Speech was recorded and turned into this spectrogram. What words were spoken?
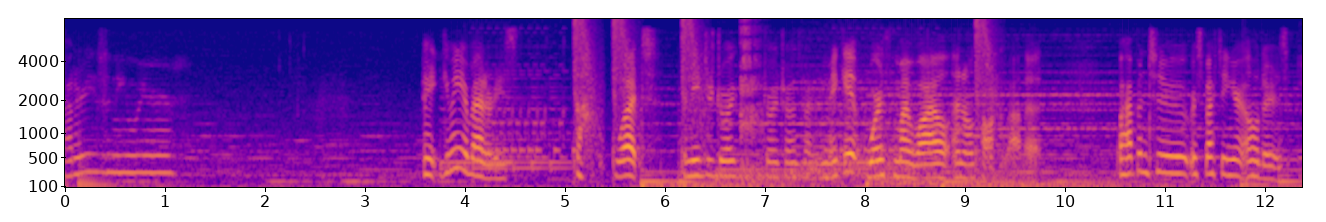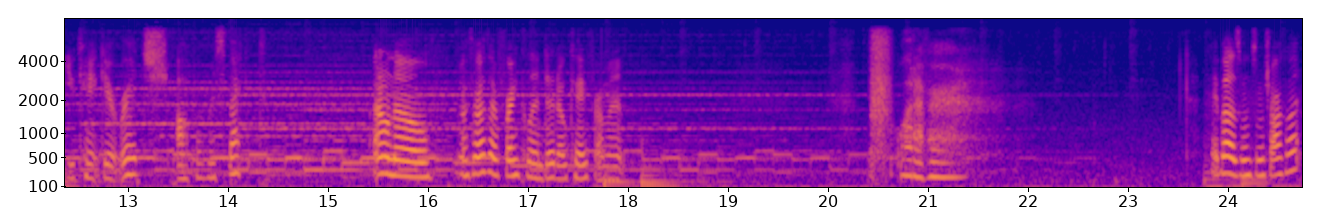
Batteries anywhere? Hey, give me your batteries. Ugh, what? I need your droid, droid battery. Make it worth my while and I'll talk about it. What happened to respecting your elders? You can't get rich off of respect. I don't know. Arthur Franklin did okay from it. Whatever. Hey Buzz, want some chocolate?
